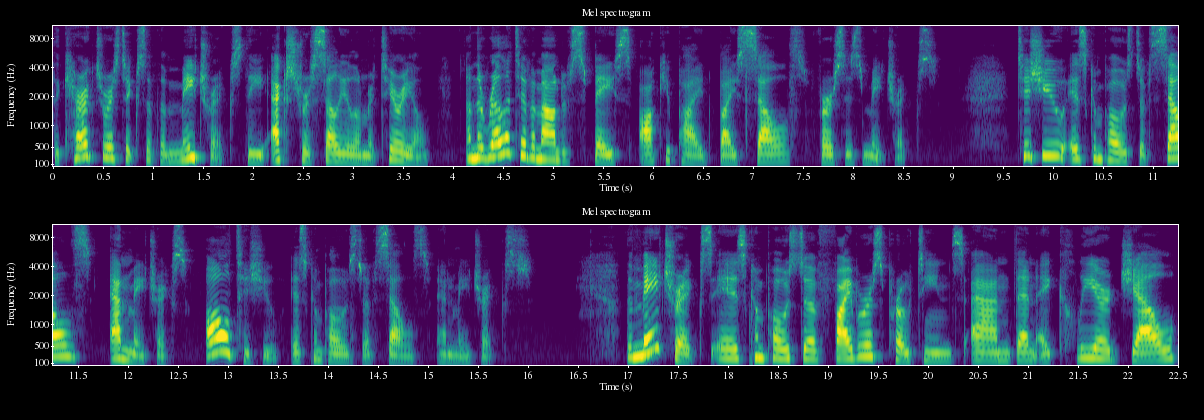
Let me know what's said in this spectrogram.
the characteristics of the matrix, the extracellular material, and the relative amount of space occupied by cells versus matrix. Tissue is composed of cells and matrix. All tissue is composed of cells and matrix. The matrix is composed of fibrous proteins and then a clear gel,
